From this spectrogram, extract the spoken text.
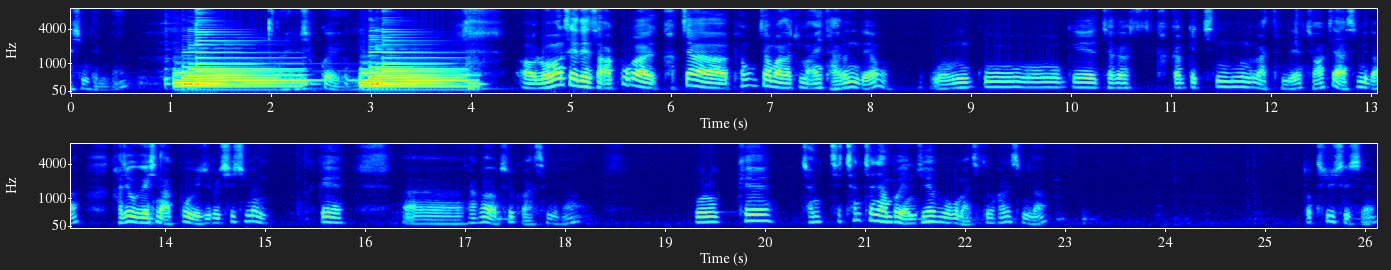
하시면 됩니다. 아, 쉽고요. 어, 로망스에 대해서 악보가 각자 편곡자마다 좀 많이 다른데요. 원곡에 제가 가깝게 치는 것 같은데 정확지 않습니다. 가지고 계신 악보 위주로 치시면 크게 아, 상관없을 것 같습니다. 그렇게 전체 천천히 한번 연주해보고 마치도록 하겠습니다. 또 틀릴 수 있어요.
